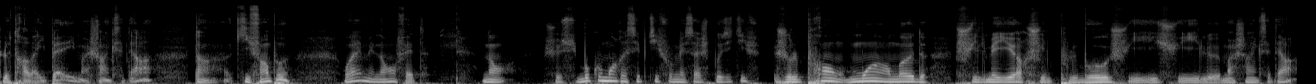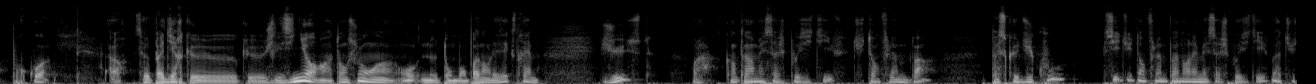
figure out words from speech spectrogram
le travail paye, machin, etc. Putain, kiffe un peu. Ouais, mais non, en fait. Non, je suis beaucoup moins réceptif aux messages positifs. Je le prends moins en mode je suis le meilleur, je suis le plus beau, je suis, je suis le machin, etc. Pourquoi? Alors, ça veut pas dire que, que je les ignore, hein, attention, hein, ne tombons pas dans les extrêmes. Juste, voilà, quand tu as un message positif, tu t'enflammes pas parce que du coup, si tu t'enflammes pas dans les messages positifs, bah tu,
